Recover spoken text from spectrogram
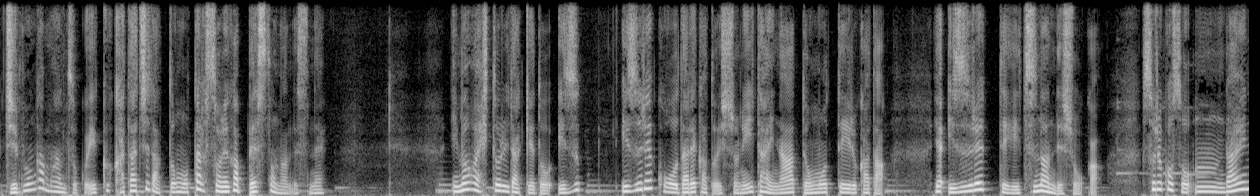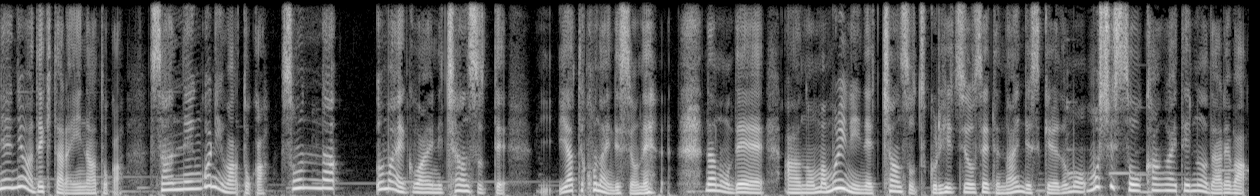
自分が満足いく形だと思ったらそれがベストなんですね。今は一人だけど、いず、いずれこう誰かと一緒にいたいなって思っている方、いや、いずれっていつなんでしょうか？それこそ、うん、来年にはできたらいいなとか、3年後にはとか、そんなうまい具合にチャンスってやってこないんですよね。なので、あの、まあ、無理にね、チャンスを作る必要性ってないんですけれども、もしそう考えているのであれば、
